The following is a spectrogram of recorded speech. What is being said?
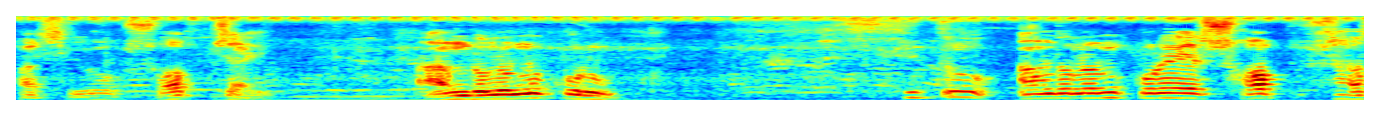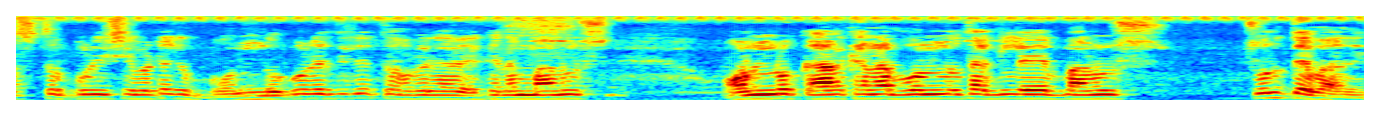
ফাঁসি হোক, সব চাই। আন্দোলনও করুক। কিন্তু আন্দোলন করে সব স্বাস্থ্য পরিষেবাটাকে বন্ধ করে দিলে তো হবে না। এখানে মানুষ অন্য কারখানা বন্ধ থাকলে মানুষ চলতে পারে।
